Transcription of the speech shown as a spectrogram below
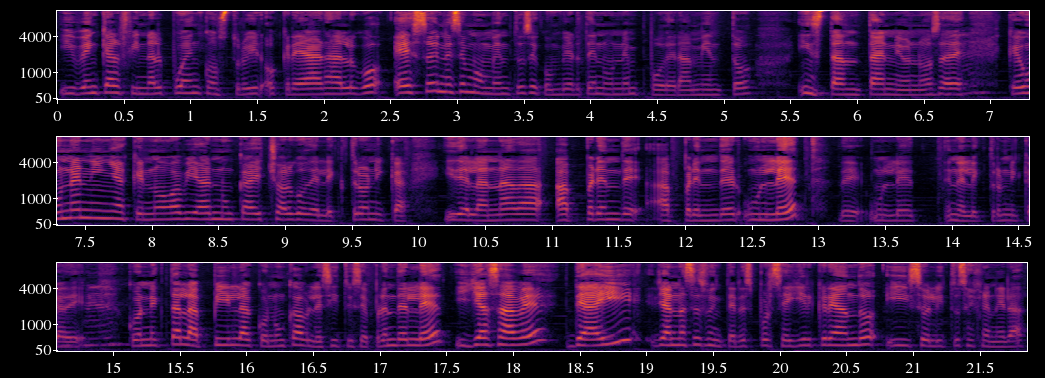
y ven que al final pueden construir o crear algo, eso en ese momento se convierte en un empoderamiento instantáneo, ¿no? O sea, que una niña que no había nunca hecho algo de electrónica y de la nada aprende a aprender un LED, de un LED en electrónica de conecta la pila con un cablecito y se prende el LED y ya sabe, de ahí ya nace su interés por seguir creando y solito se genera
